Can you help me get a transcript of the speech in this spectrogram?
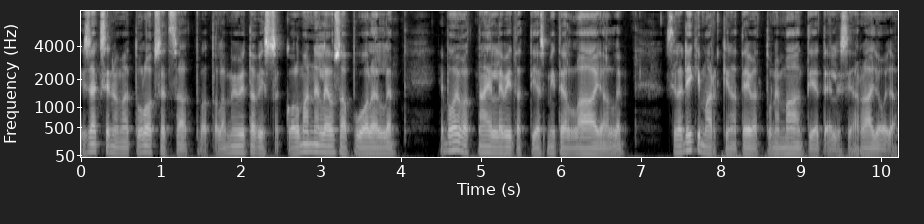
Lisäksi nämä tulokset saattavat olla myytävissä kolmannelle osapuolelle ja voivat näin levitä ties miten laajalle, sillä digimarkkinat eivät tunne maantieteellisiä rajoja.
